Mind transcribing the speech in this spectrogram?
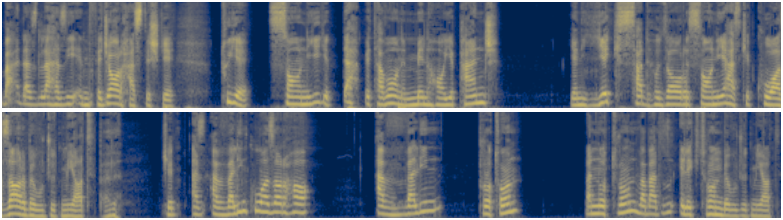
بعد از لحظه انفجار هستش که توی ثانیه ده به توان منهای پنج یعنی یک صد هزار ثانیه هست که کوازار به وجود میاد. بله. که از اولین کوازارها اولین پروتون و نوترون و بعد از اون الکترون به وجود میاد.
